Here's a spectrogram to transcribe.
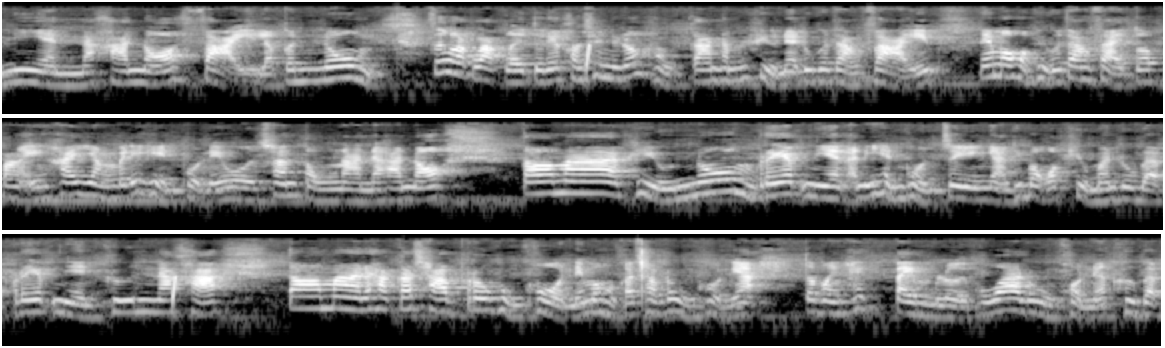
เนียนนะคะเนาะใสแล้วก็นุ่ม ซึ่งหลักๆ เลยตัวนี้เขาช่วยในเรื่องของการทำให้ผิวเนี่ยดูกระจ่างใส ในโหมดของผิวกระจ่างใสตัวปังเองให้ยังไม่ได้เห็นผลในเวอร์ชั่นตรงนั้นนะคะเนาะ ต่อมาผิวนุ่มเรียบเนียน อันนี้เห็นผลจริงอย่างที่บอกว่าผิวมันดูแบบเรียบเนียนขึ้นนะคะต่อมานะคะกระชับรูขุมขนในโหมของกระชับรูขุมขนเนี่ยตัวมันให้เต็มเลย เพราะว่ารูขุมขนเนี่ยคือแบบ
